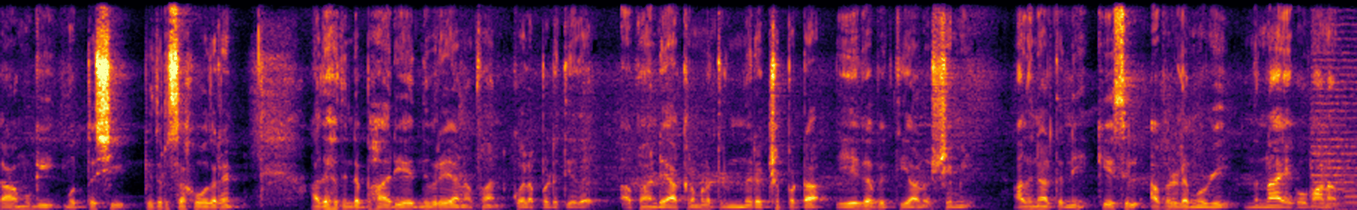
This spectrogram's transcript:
കാമുകി മുത്തശ്ശി പിതൃസഹോദരൻ അദ്ദേഹത്തിന്റെ ഭാര്യ എന്നിവരെയാണ് അഫാൻ കൊലപ്പെടുത്തിയത്. അഫാന്റെ ആക്രമണത്തിൽ നിന്ന് രക്ഷപ്പെട്ട ഏക വ്യക്തിയാണ് ഷെമി അതിനാൽ തന്നെ കേസിൽ അവരുടെ മൊഴി നിർണായകവുമാണ്.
